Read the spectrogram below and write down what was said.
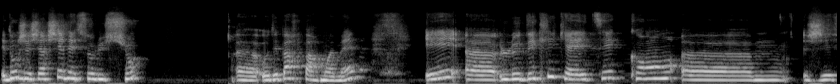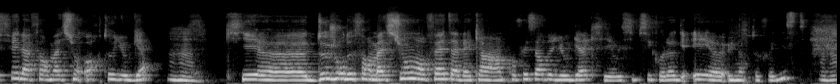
Et donc, j'ai cherché des solutions, euh, au départ par moi-même. Et euh, le déclic a été quand j'ai fait la formation ortho-yoga, mmh qui est euh, deux jours de formation en fait avec un professeur de yoga qui est aussi psychologue et euh, une orthophoniste mhm.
